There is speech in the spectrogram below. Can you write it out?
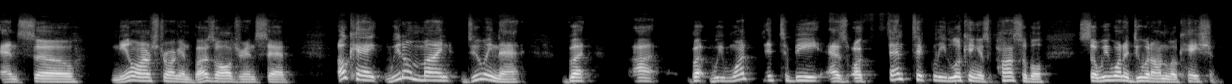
And so Neil Armstrong and Buzz Aldrin said, okay, we don't mind doing that, but uh, but we want it to be as authentically looking as possible. So we want to do it on location.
